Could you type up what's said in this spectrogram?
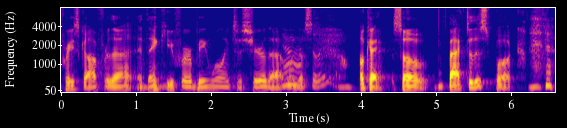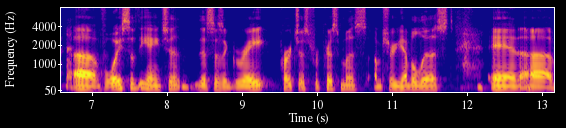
praise God for that. And thank you for being willing to share that No, with us. absolutely. Okay. So back to this book. uh, Voice of the Ancient. Mm-hmm. This is a great purchase for Christmas. I'm sure you have a list, and uh,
